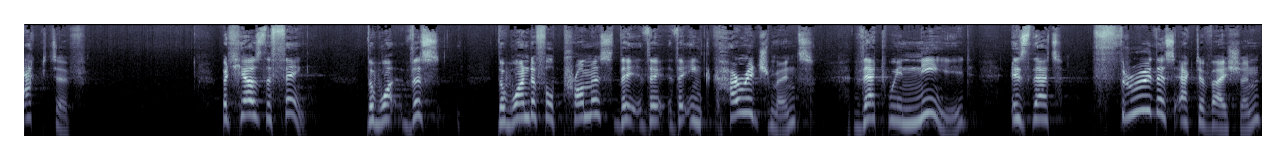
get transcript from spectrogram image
active but here's the thing the, this, the wonderful promise, the, the, the encouragement that we need is that through this activation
